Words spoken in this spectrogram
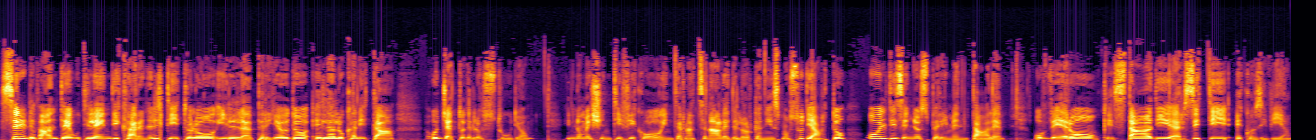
Se rilevante è utile indicare nel titolo il periodo e la località oggetto dello studio, il nome scientifico internazionale dell'organismo studiato o il disegno sperimentale, ovvero case study, RCT e così via.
